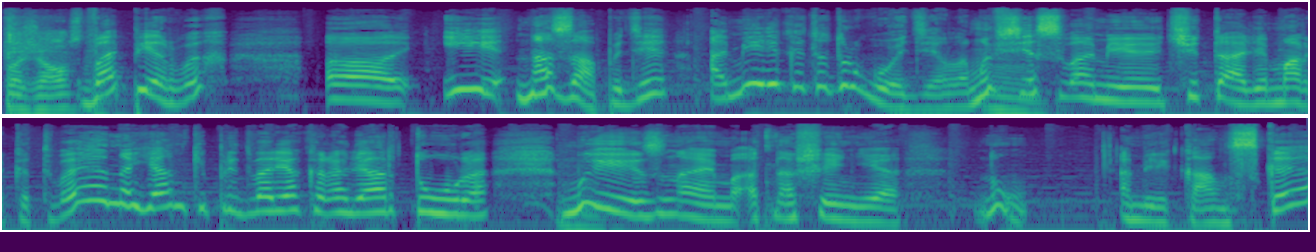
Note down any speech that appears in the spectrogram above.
Пожалуйста. Во-первых, э, и на Западе Америка это другое дело. Мы все с вами читали Марка Твена, Янки при дворе короля Артура. Мы знаем отношения, ну, американское,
